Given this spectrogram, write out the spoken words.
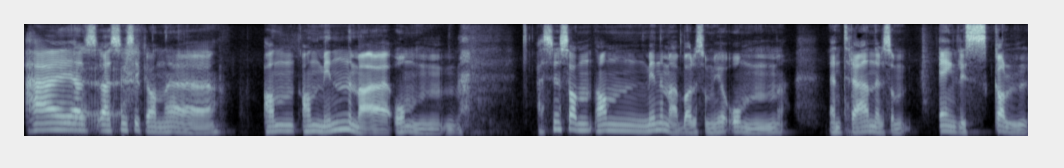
Nei, jeg, jeg syns ikke han er han, han minner meg om Jeg syns han, han minner meg bare så mye om en trener som egentlig skal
